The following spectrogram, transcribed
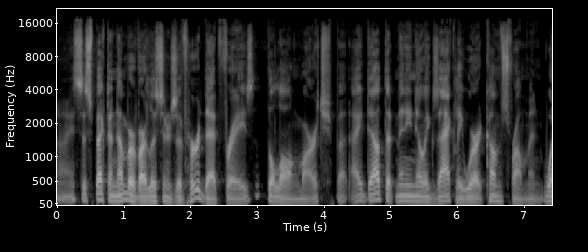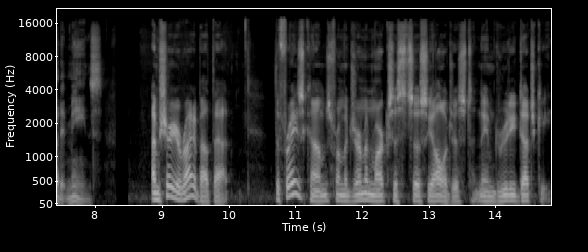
I suspect a number of our listeners have heard that phrase, the Long March, but I doubt that many know exactly where it comes from and what it means. I'm sure you're right about that. The phrase comes from a German Marxist sociologist named Rudi Dutschke.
